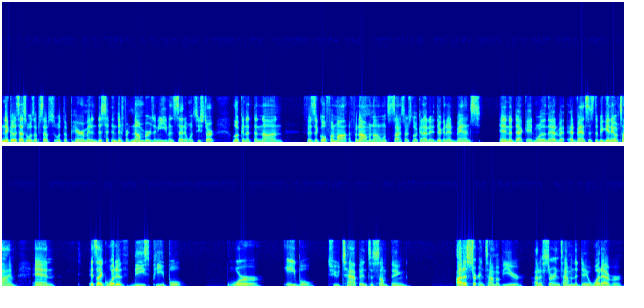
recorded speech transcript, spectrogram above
Nikola Tesla was obsessed with the pyramid and this in different numbers. And he even said it once you start looking at the non-physical phenom- phenomenon. Once science starts looking at it, they're going to advance in a decade more than they had advanced since the beginning of time. And it's like, what if these people were able to tap into something at a certain time of year, at a certain time in the day, whatever,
